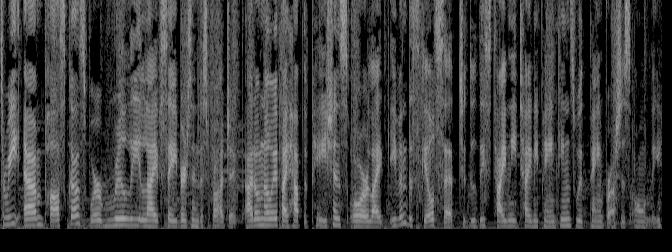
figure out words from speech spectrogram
3M Poscas were really lifesavers in this project. I don't know if I have the patience or like even the skill set to do these tiny, tiny paintings with paintbrushes only.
